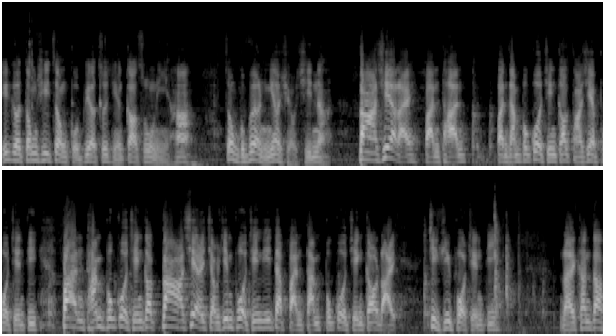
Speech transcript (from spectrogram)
一个东西，这种股票之前告诉你哈，这种股票你要小心呐，打下来反弹，反弹不过前高，打下来破前低，反弹不过前高，打下来小心破前低，再反弹不过前高，来继续破前低，来看到。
